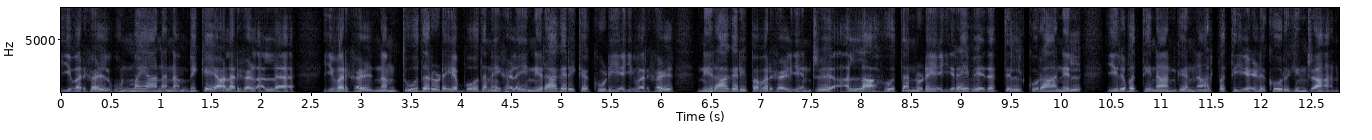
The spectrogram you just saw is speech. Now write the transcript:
இவர்கள் உண்மையான நம்பிக்கையாளர்கள் அல்ல. இவர்கள் நம் தூதருடைய போதனைகளை நிராகரிக்கக்கூடிய இவர்கள் நிராகரிப்பவர்கள் என்று அல்லாஹு தன்னுடைய இறைவேதத்தில் குரானில் இருபத்தி நான்கு நாற்பத்தி ஏழு கூறுகின்றான்.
